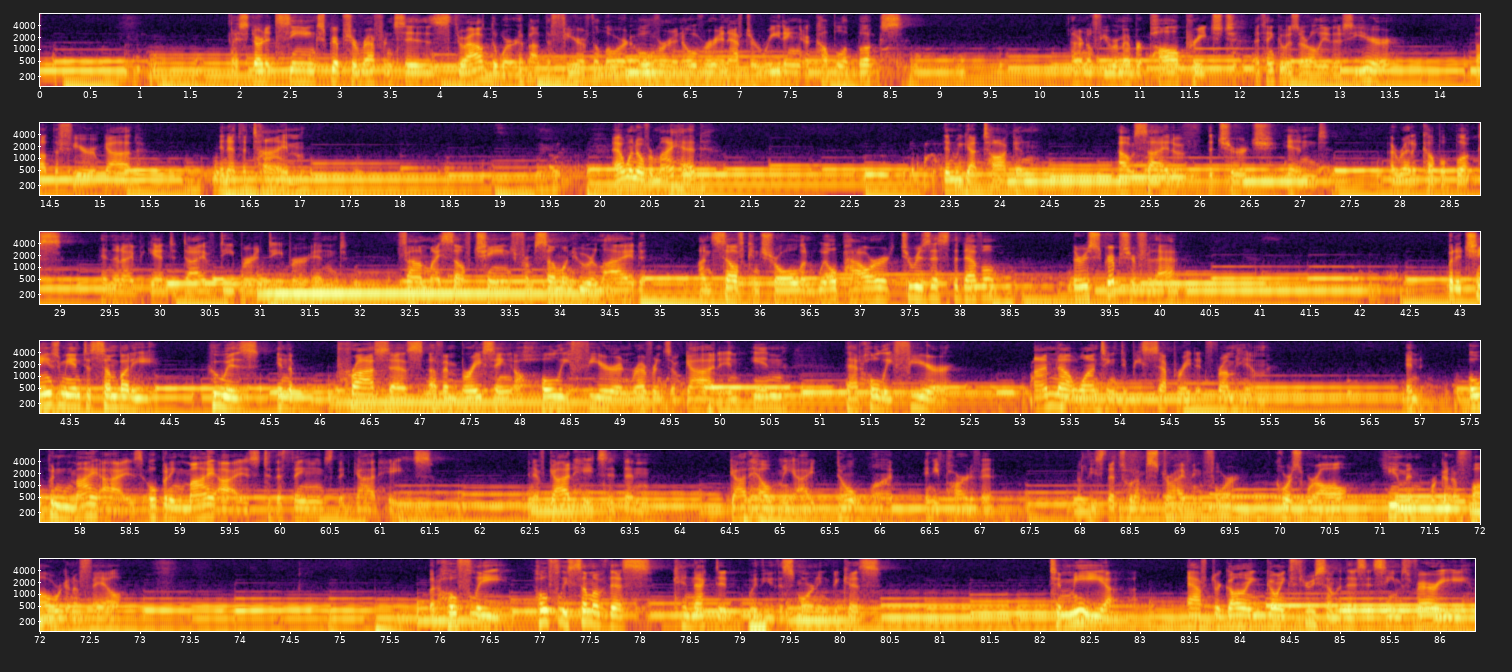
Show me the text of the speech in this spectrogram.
I started seeing scripture references throughout the Word about the fear of the Lord over and over. And after reading a couple of books, I don't know if you remember, Paul preached, I think it was early this year, about the fear of God. And at the time, that went over my head. Then we got talking outside of the church, and I read a couple books, and then I began to dive deeper and deeper and found myself changed from someone who relied on self control and willpower to resist the devil there is scripture for that. But it changed me into somebody who is in the process of embracing a holy fear and reverence of God. And in that holy fear, I'm not wanting to be separated from Him. And open my eyes, opening my eyes to the things that God hates. And if God hates it, then God help me, I don't want any part of it. Or at least that's what I'm striving for. Of course, we're all human. We're going to fall. We're going to fail. But hopefully, hopefully some of this connected with you this morning because to me, after going going through some of this, it seems very.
